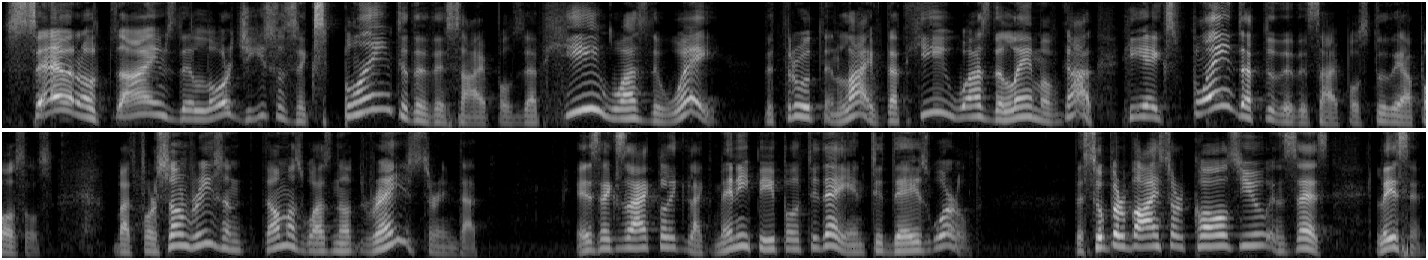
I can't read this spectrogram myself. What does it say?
Several times the Lord Jesus explained to the disciples that he was the way, the truth, and life, that he was the Lamb of God. He explained that to the disciples, to the apostles. But for some reason, Thomas was not registering that. It's exactly like many people today in today's world. The supervisor calls you and says, Listen,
